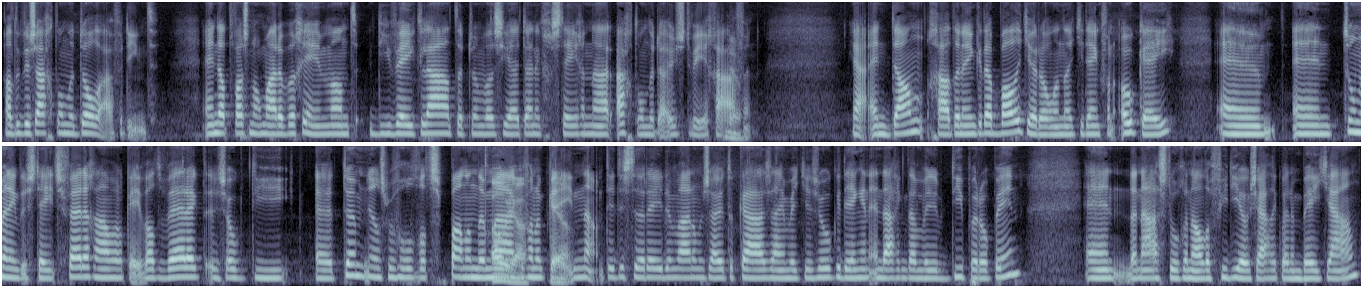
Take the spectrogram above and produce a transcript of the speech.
had ik dus 800 dollar verdiend. En dat was nog maar het begin, want die week later, toen was hij uiteindelijk gestegen naar 800.000 weergaven. Ja. en dan gaat in één keer dat balletje rollen. Dat je denkt van oké. Ehm, en toen ben ik dus steeds verder gaan van oké, wat werkt? Dus ook die eh, thumbnails bijvoorbeeld wat spannender maken. ja, Van oké, ja. nou, dit is de reden waarom ze uit elkaar zijn. Weet je, zulke dingen. En daar ging ik dan weer dieper op in. En daarna sloegen alle video's eigenlijk wel een beetje aan.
